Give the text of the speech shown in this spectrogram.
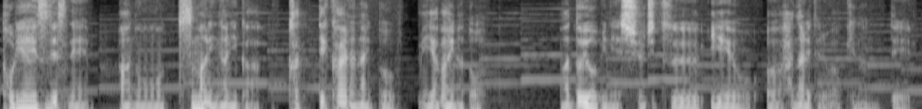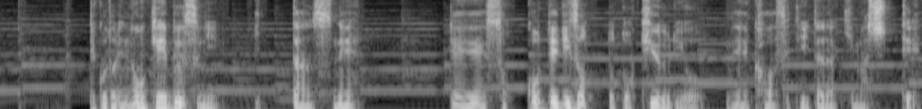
とりあえずですね、あの、妻に何か買って帰らないとやばいなと。まあ土曜日ね、終日家を離れてるわけなんで、ってことで農系ブースに行ったんすね。で、そこでリゾットとキュウリをね、買わせていただきまして、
